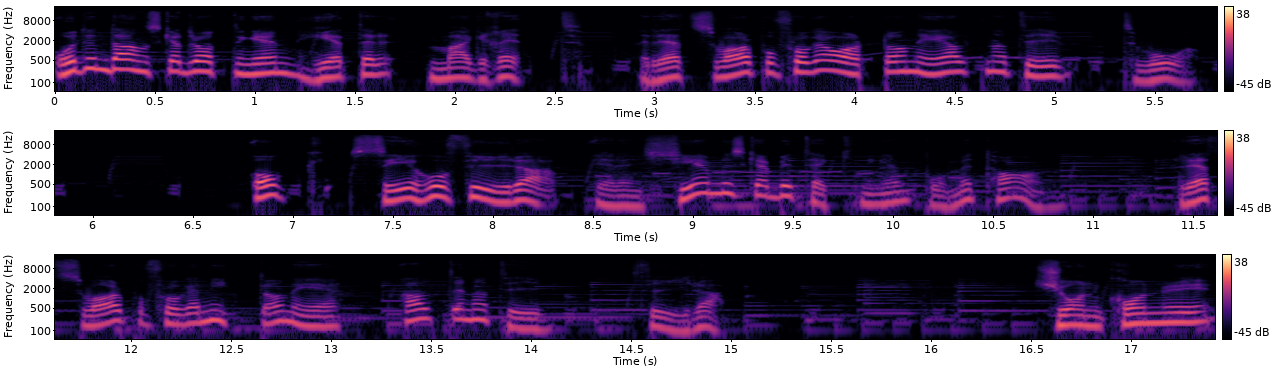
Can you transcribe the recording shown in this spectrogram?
Och den danska drottningen heter Margret. Rätt svar på fråga 18 är alternativ 2. Och CH4 är den kemiska beteckningen på metan. Rätt svar på fråga 19 är alternativ 4. Sean Connery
